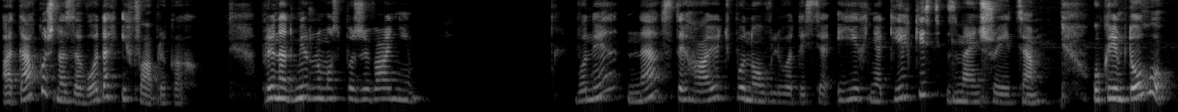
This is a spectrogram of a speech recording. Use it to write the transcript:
а також на заводах і фабриках. При надмірному споживанні вони не встигають поновлюватися і їхня кількість зменшується. Окрім того,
